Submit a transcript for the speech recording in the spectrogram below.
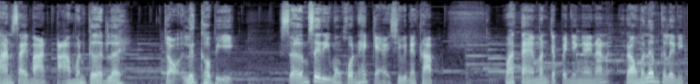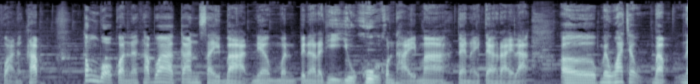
การใส่บาตรตามวันเกิดเลย เจาะลึกเข้าไปอีก เสริมสิริมงคลให้แก่ชีวิตนะครับ ว่าแต่มันจะเป็นยังไงนั้น เรามาเริ่มกันเลยดีกว่านะครับ ต้องบอกก่อนนะครับว่าการใส่บาตรเนี่ยมันเป็นอะไรที่อยู่คู่กับคนไทยมาแต่ไหนแต่ไรละเออไม่ว่าจะแบบใน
